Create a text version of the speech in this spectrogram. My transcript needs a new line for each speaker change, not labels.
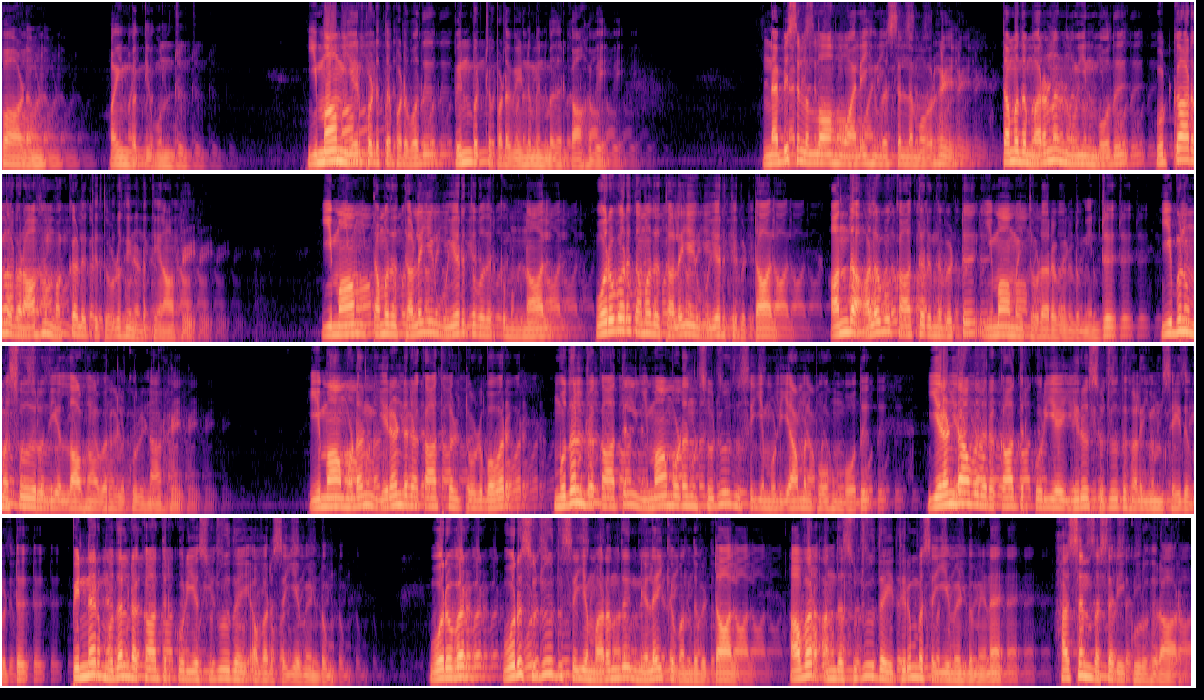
பாடம் ஐம்பத்தி ஒன்று. இமாம் ஏற்படுத்தப்படுவது பின்பற்றப்பட வேண்டும் என்பதற்காகவே. நபிசல்லாஹூ அலிஹி வசல்லம் அவர்கள் தமது மரண நோயின் போது உட்கார்ந்தவராக மக்களுக்கு தொழுகை நடத்தினார்கள். இமாம் தமது தலையை உயர்த்துவதற்கு முன்னால் ஒருவர் தமது தலையை உயர்த்திவிட்டால் அந்த அளவு காத்திருந்துவிட்டு இமாமை தொடர வேண்டும் என்று இபனு மசூத் ரதி அல்லாஹும் அவர்கள் கூறினார்கள். இமாமுடன் இரண்டு ரகாத்துகள் தொழுபவர் முதல் ரகாத்தில் இமாமுடன் சுஜூது செய்ய முடியாமல் போகும்போது இரண்டாவது ரக்காத்திற்குரிய இரு சுஜூதுகளையும் செய்துவிட்டு பின்னர் முதல் ரக்காத்திற்குரிய சுஜூதை அவர் செய்ய வேண்டும். ஒருவர் ஒரு சுஜூது செய்ய மறந்து நிலைக்கு வந்துவிட்டால் அவர் அந்த சுஜூதை திரும்ப செய்ய வேண்டும் என ஹசன் பசரி கூறுகிறார்.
